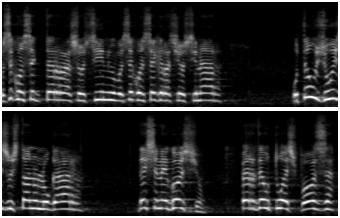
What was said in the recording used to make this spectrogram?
você consegue ter raciocínio, você consegue raciocinar. O teu juízo está no lugar desse negócio. Perdeu tua esposa,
